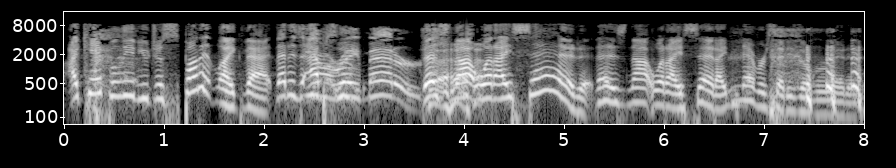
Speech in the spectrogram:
I can't believe you just spun it like that. That is absolutely. matters. That's not what I said. That is not what I said. I never said he's overrated.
